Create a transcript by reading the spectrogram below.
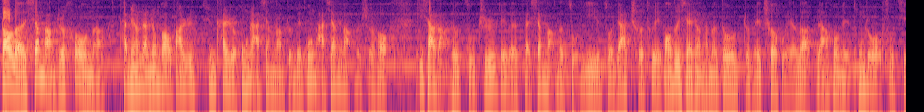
到了香港之后呢，太平洋战争爆发，日军开始轰炸香港，准备攻打香港的时候，地下党就组织这个在香港的左翼作家撤退。茅盾先生他们都准备撤回了，然后呢也通知我父亲。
